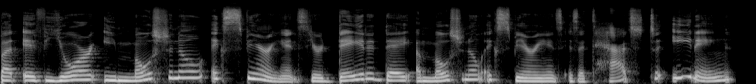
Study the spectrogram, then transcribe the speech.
But if your emotional experience, your day to day emotional experience is attached to eating,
